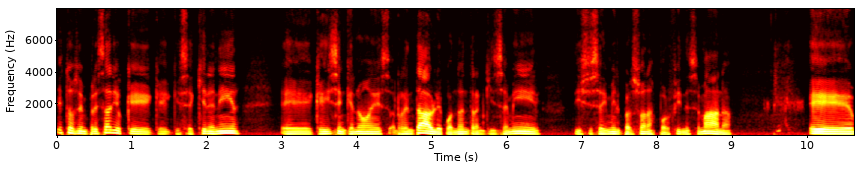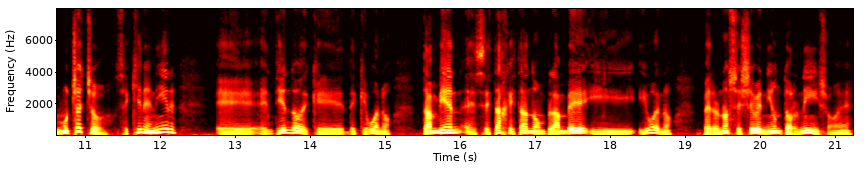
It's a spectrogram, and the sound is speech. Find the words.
estos empresarios que, que, se quieren ir, eh, que dicen que no es rentable cuando entran 15.000, 16.000 personas por fin de semana. Eh, muchachos, se quieren ir, eh, entiendo de que, de que bueno, también se está gestando un plan B y, bueno, pero no se lleve ni un tornillo, eh.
